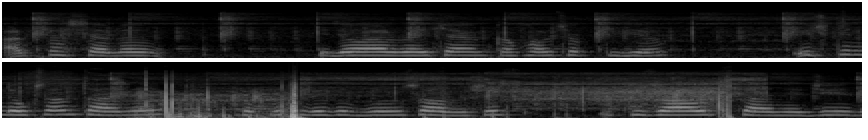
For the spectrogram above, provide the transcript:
Arkadaşlar ben videolardayken kafa çok gidiyor. 3090 tane köprü kredi bonusu almışız. 206 tane CD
